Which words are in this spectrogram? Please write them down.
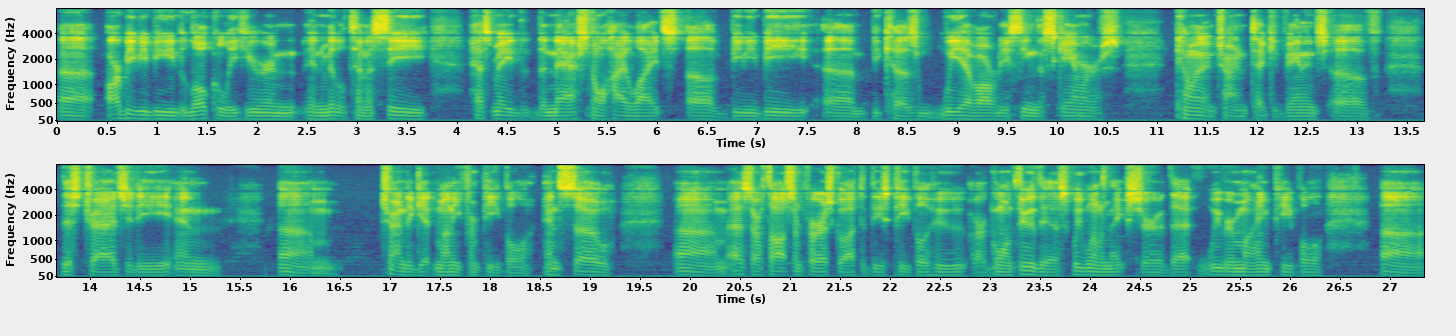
uh, RBBB locally here in, in Middle Tennessee has made the national highlights of BBB um, because we have already seen the scammers coming and trying to take advantage of this tragedy and um, trying to get money from people. And so, um, as our thoughts and prayers go out to these people who are going through this, we want to make sure that we remind people uh,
